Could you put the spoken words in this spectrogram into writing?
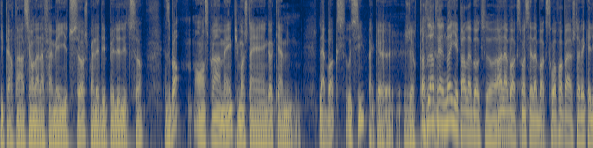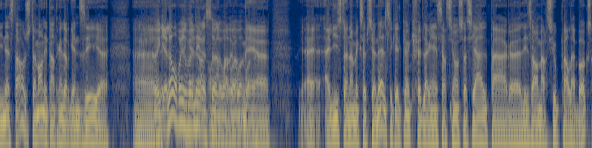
d'hypertension dans la famille et tout ça. Je prenais des pilules et tout ça. J'ai dit bon on se prend en main. Puis moi j'étais un gars qui aime la boxe aussi. Fait que j'ai retourné. l'entraînement, il est par la boxe, là. Ah, la boxe. Moi, c'est la boxe. Trois fois par... J'étais avec Ali Nestor. Justement, on est en train d'organiser... Euh, euh, Un gala, on va y un revenir gala, à ça, là. Ouais, ouais, ouais, Mais euh, Ali, c'est un homme exceptionnel. C'est quelqu'un qui fait de la réinsertion sociale par euh, les arts martiaux, par la boxe.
